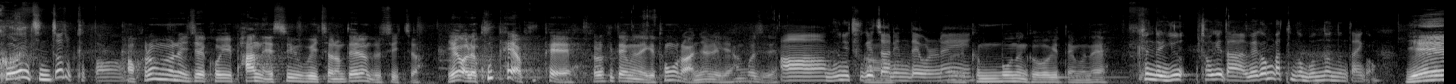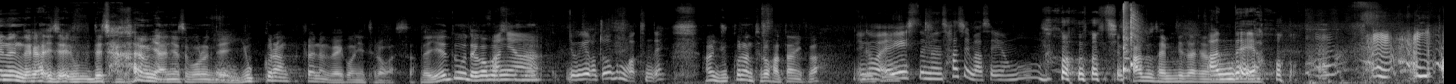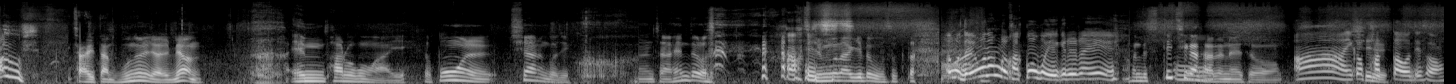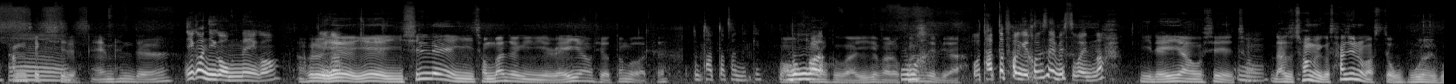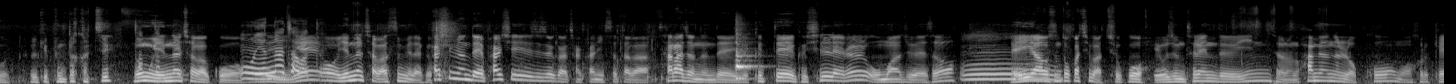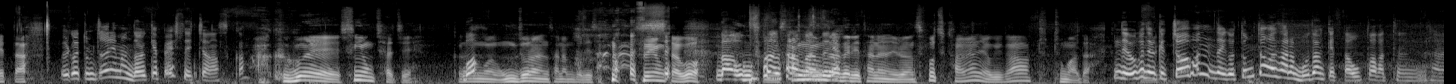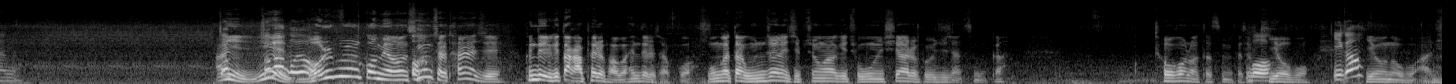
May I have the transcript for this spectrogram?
그럼 진짜 좋겠다. 아, 그러면 이제 거의 반 SUV처럼 때려 넣을 수 있죠. 얘가 원래 쿠페야, 쿠페. 그렇기 때문에 이게 통으로 안 열리게 한 거지. 아, 문이 두 개짜리인데 원래. 원래 근본은 그거기 때문에. 근데 유, 저기다 외관 같은 거 못 넣는다 이거. 얘는 내가 이제 내 자가용이 아니어서 모르는데 음. 6g 쿠페는 외건이 들어갔어. 네, 얘도 내가 봤을 때는 아니야, 여기가 좁은 것 같은데? 한 6g 들어갔다니까. 이거 A 있으면 사지 마세요. 사도 됩니다. 여러분. 안 돼요. 자 일단 문을 열면 M850i 뽕을 취하는 거지. 자 핸들 어때? 질문하기도 우습다. 아, 뭐 네모난 걸 갖고 오고 얘기를 해. 근데 스티치가 다르네 저 아, 이거 실. 봤다 어디서. 삼색 음. 실 M 핸들. 이건 이거 없네 이거. 아 그리고 이거? 얘 얘 이 실내 이 전반적인 이 레이아웃이 어떤 것 같아? 좀 답답한 느낌? 어, 뭔가 바로 그거 이게 바로 컨셉이야. 어, 답답한 게 컨셉일 수가 있나? 이 레이아웃이 처- 음. 나도 처음에 이거 사진을 봤을 때 어, 뭐야 이거 왜 이렇게 붕딱 같지? 너무 옛날 차 같고 어, 옛날 차 이게, 같아. 어, 옛날 차 맞습니다 80년대에 8 시리즈가 잠깐 있었다가 사라졌는데 이제 그때 그 실내를 오마주해서 음. 레이아웃은 똑같이 맞추고 요즘 트렌드인 저런 화면을 넣고 뭐 그렇게 했다 이걸 좀 줄이면 넓게 뺄 수 있지 않았을까? 아 그거의 승용차지 뭐? 그러면 옹졸한 사람들이 사는 승용차고 나 옹졸한 사람 만드냐? 상남자들이 타는 이런 스포츠카면 여기가 두툼하다 근데 여기도 이렇게 좁았는데 이거 뚱뚱한 사람 못 앉겠다 오빠 같은 사람은 아니 이게 좁아 보여. 넓을 거면 승용차를 타야지 근데 이렇게 딱 앞에를 봐봐 핸들을 잡고 뭔가 딱 운전에 집중하기 좋은 시야를 보여주지 않습니까? 저건 어떻습니까? 저 뭐? 기어보 이거? 기어노브 아니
